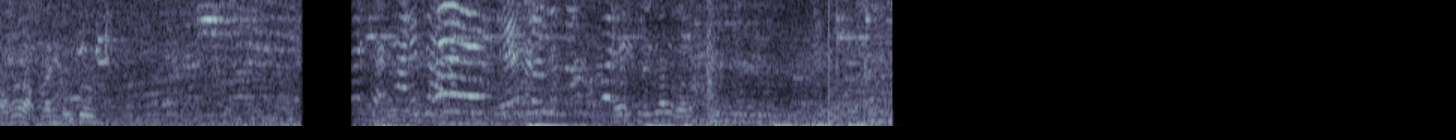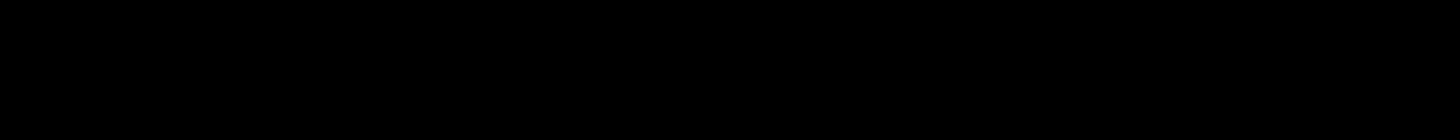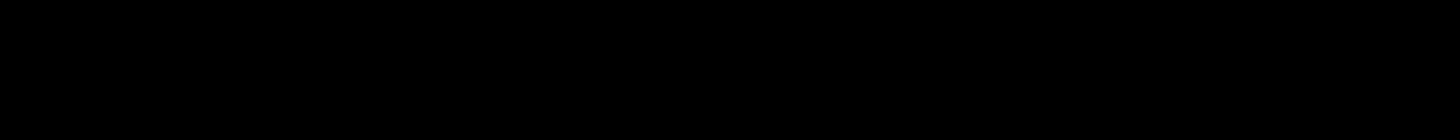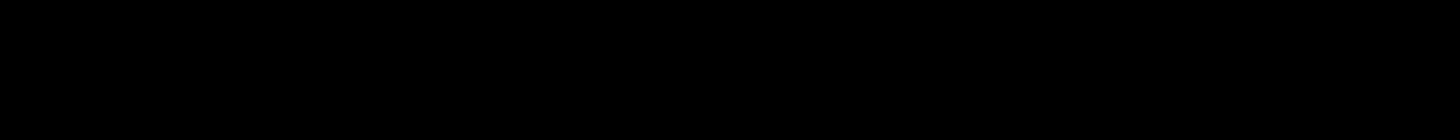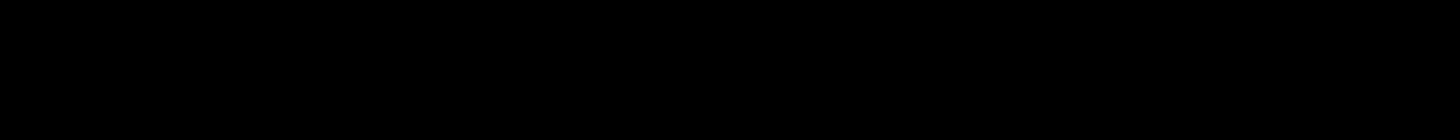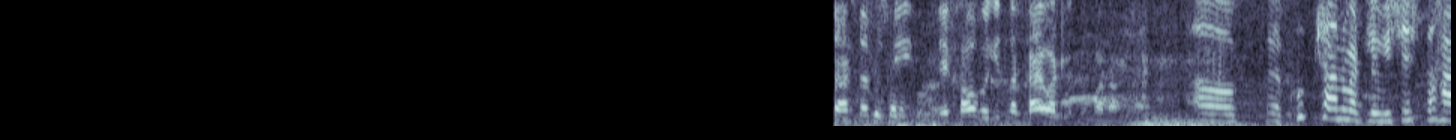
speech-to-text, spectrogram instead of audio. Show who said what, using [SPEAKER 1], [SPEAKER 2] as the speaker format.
[SPEAKER 1] त्यांचा तुम्ही देखावा बघितला. काय वाटलं तुम्हाला?
[SPEAKER 2] खूप छान वाटलं. विशेषतः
